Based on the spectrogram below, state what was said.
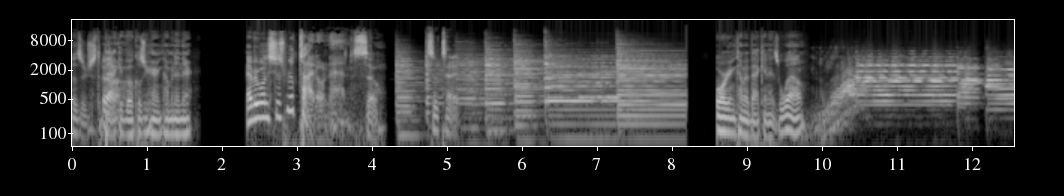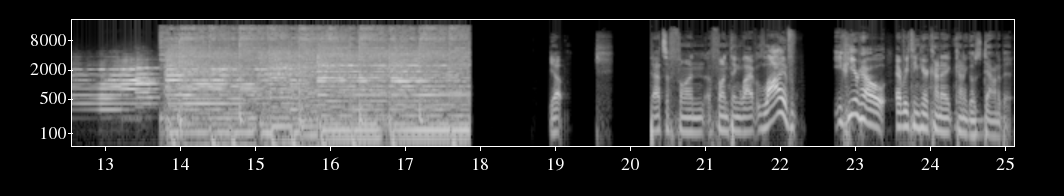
Those are just the backing Ugh. vocals you're hearing coming in there. Everyone's just real tight on that. So, so tight. Organ coming back in as well. Yep. That's a fun a fun thing live. Live you hear how everything here kind of kind of goes down a bit.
